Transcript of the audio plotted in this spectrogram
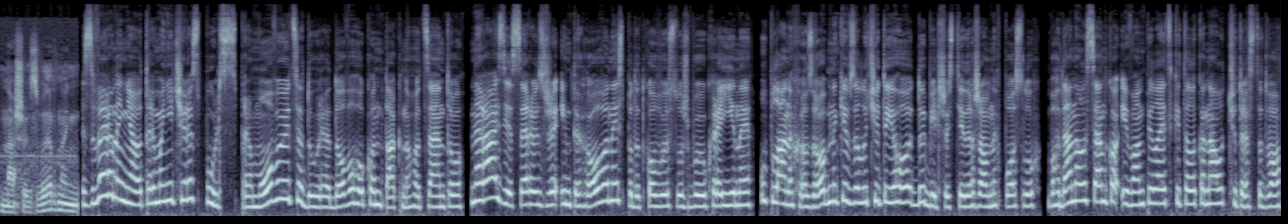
наших звернень. Звернення, отримані через пульс, спрямовуються до урядового контактного центру. Наразі сервіс вже інтегрований з податковою службою України. У планах розробників залучити його до більшості державних послуг. Богдана Лисенко, Іван Пілецький, телеканал 402.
